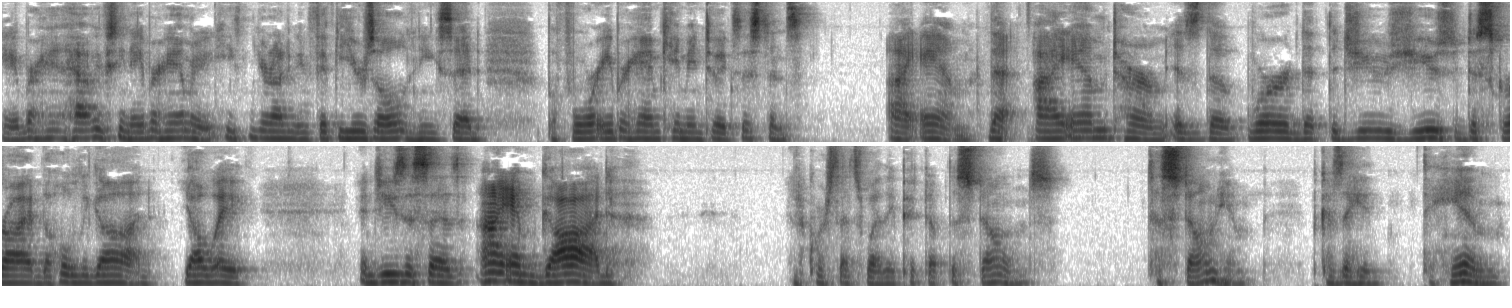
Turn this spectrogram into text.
Abraham? Have you seen Abraham? He, you're not even 50 years old. And he said, before Abraham came into existence, I am. That I am term is the word that the Jews used to describe the holy God, Yahweh. And Jesus says, I am God. And of course, that's why they picked up the stones to stone him, because they had, to him,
